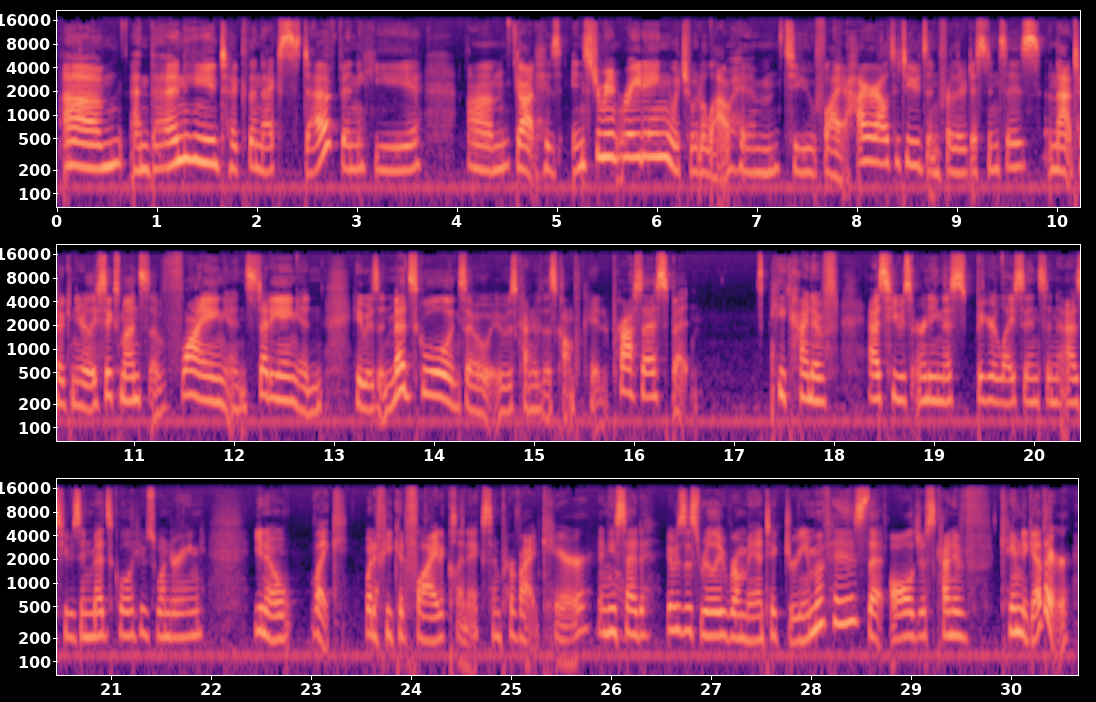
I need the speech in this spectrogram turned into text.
Um, and then he took the next step and he um, got his instrument rating, which would allow him to fly at higher altitudes and further distances. And that took nearly six months of flying and studying. And he was in med school. And so it was kind of this complicated process. But he kind of, as he was earning this bigger license and as he was in med school, he was wondering, you know, like, what if he could fly to clinics and provide care? And he said it was this really romantic dream of his that all just kind of came together.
